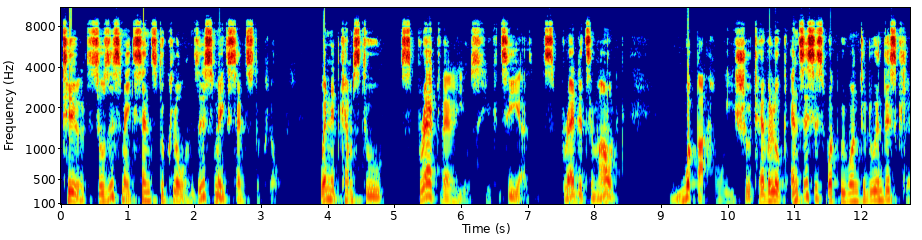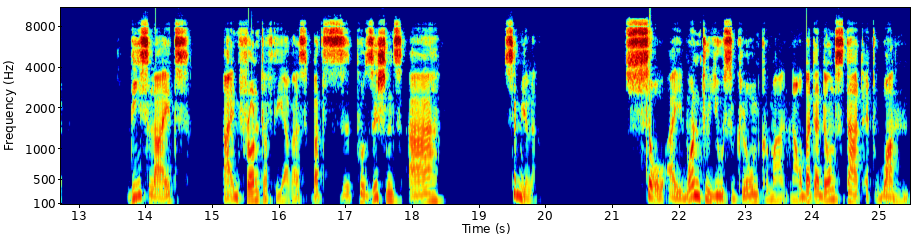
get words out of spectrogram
tilt. So this makes sense to clone. This makes sense to clone. When it comes to spread values, you can see I spread it them out we should have a look. And this is what we want to do in this clip. These lights are in front of the others, but the positions are similar. So I want to use the clone command now, but I don't start at one.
